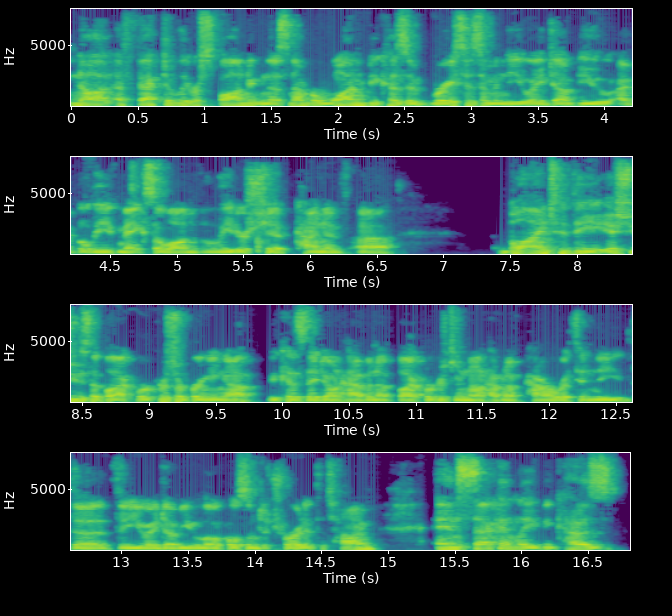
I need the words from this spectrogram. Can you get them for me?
not effectively responding to this. Number one, because of racism in the UAW, I believe makes a lot of the leadership kind of uh, blind to the issues that black workers are bringing up because they don't have enough black workers do not have enough power within the, the, the UAW locals in Detroit at the time. And secondly, because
